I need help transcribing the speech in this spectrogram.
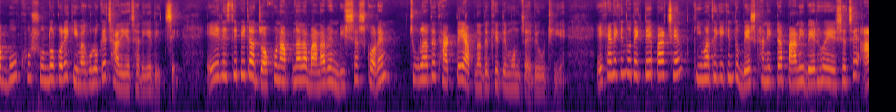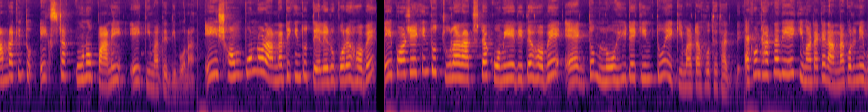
আব্বু খুব সুন্দর করে কিমাগুলোকে ছাড়িয়ে ছাড়িয়ে দিচ্ছে। এই রেসিপিটা যখন আপনারা বানাবেন, বিশ্বাস করেন, চুলাতে থাকতেই আপনাদের খেতে মন চাইবে উঠিয়ে। এখানে কিন্তু দেখতেই পাচ্ছেন, কিমা থেকে কিন্তু বেশ খানিকটা পানি বের হয়ে এসেছে। আমরা কিন্তু এক্সট্রা কোনো পানি এই কিমাতে দিব না। এই সম্পূর্ণ রান্নাটি কিন্তু তেলের উপরে হবে। এই পর্যায়ে কিন্তু চুলার আঁচটা কমিয়ে দিতে হবে। একদম লো হিটে কিন্তু এই কিমাটা হতে থাকবে। এখন ঢাকনা দিয়ে কিমাটাকে রান্না করে নিব।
